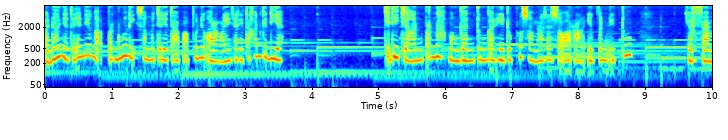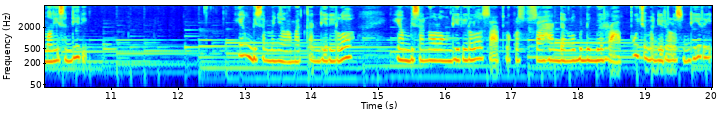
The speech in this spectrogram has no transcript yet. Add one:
Padahal nyatanya dia nggak peduli sama cerita apa pun yang orang lain ceritakan ke dia. Jadi jangan pernah menggantungkan hidup lo sama seseorang, even itu your family sendiri. Yang bisa menyelamatkan diri lo, yang bisa nolong diri lo saat lo kesusahan dan lo bener-bener rapuh cuma diri lo sendiri.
